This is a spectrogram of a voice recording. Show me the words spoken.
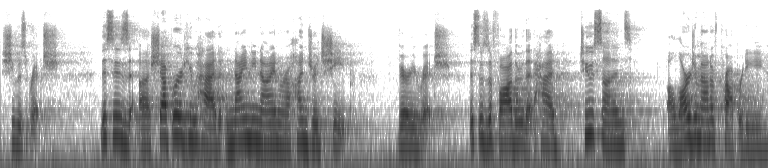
She was rich. This is a shepherd who had 99 or 100 sheep, very rich. This was a father that had two sons, a large amount of property,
